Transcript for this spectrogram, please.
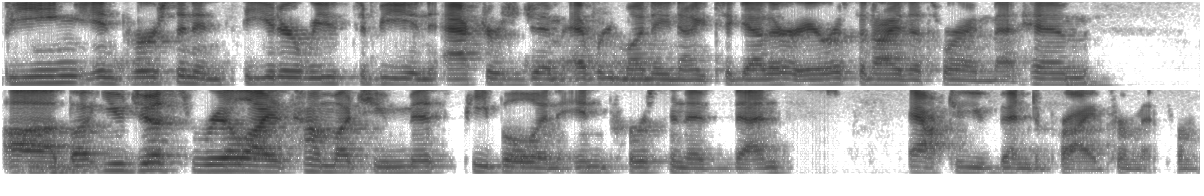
being in person in theater. We used to be in Actors Gym every Monday night together. Eris and I. That's where I met him." Uh, but you just realize how much you miss people and in-person events after you've been deprived from it for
